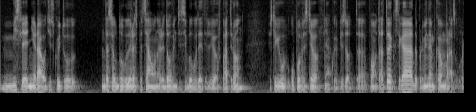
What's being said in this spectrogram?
мисля едни работи, с които да се отблагодаря специално на редовните си благодетели в Patreon. Ще ги оповестя в някой епизод по-нататък. Сега да преминем към разговор.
